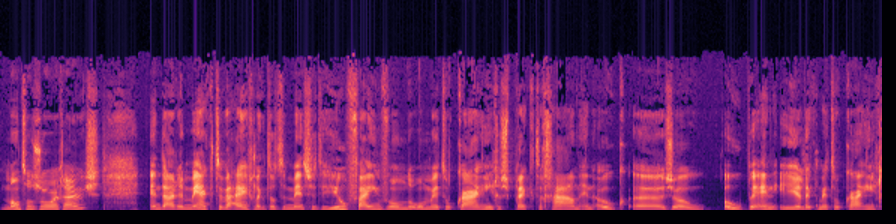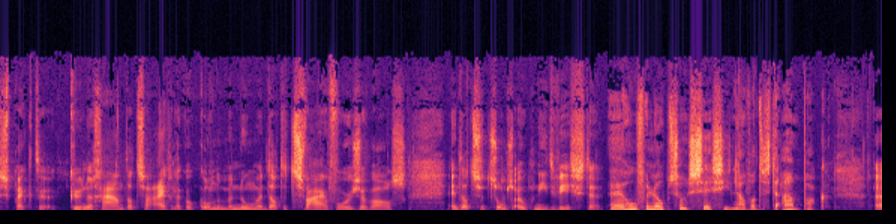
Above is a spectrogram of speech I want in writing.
mantelzorgers. En daarin merkten we eigenlijk dat de mensen het heel fijn vonden om met elkaar in gesprek te gaan. En ook zo open en eerlijk met elkaar in gesprek te kunnen gaan. Dat ze eigenlijk ook konden benoemen dat het zwaar voor ze was. En dat ze het soms ook niet wisten. Uh, hoe verloopt zo'n sessie nou? Wat is de aanpak? Uh,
